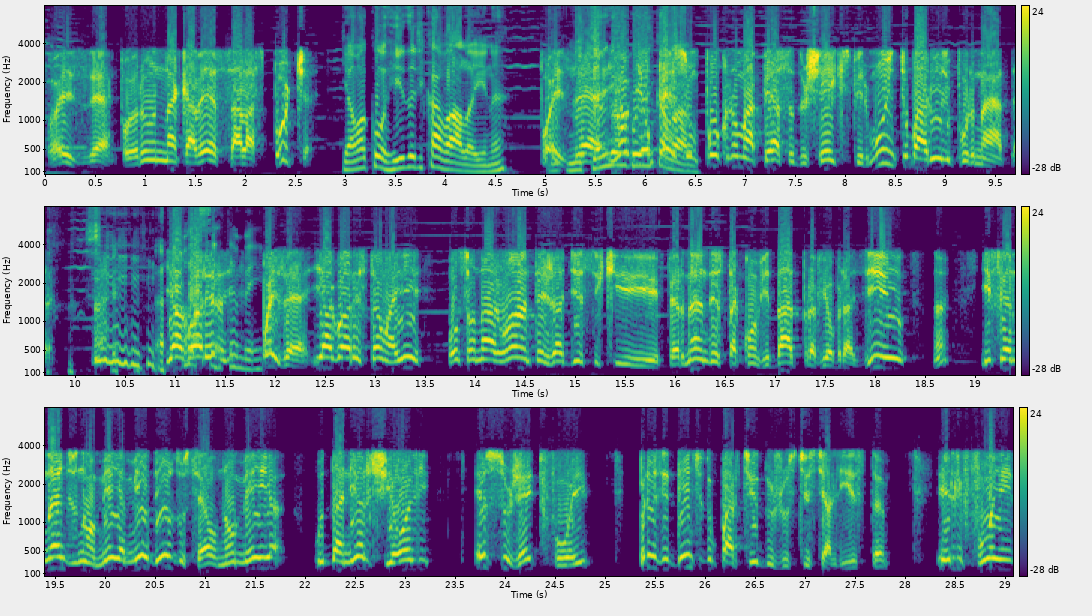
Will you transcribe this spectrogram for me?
Pois é, por uma cabeça las puchas. Que é uma corrida de cavalo aí, né? Pois no é, tango é uma eu, eu de penso cavalo. um pouco numa peça do Shakespeare, muito barulho por nada. né? E agora, Você também. pois é, e agora estão aí. Bolsonaro ontem já disse que Fernandes está convidado para vir ao Brasil, né? E Fernandes nomeia, meu Deus do céu, nomeia o Daniel Scioli. Esse sujeito foi presidente do Partido Justicialista, ele foi,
